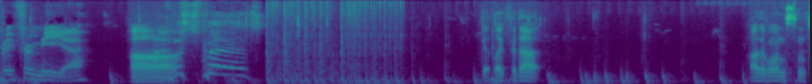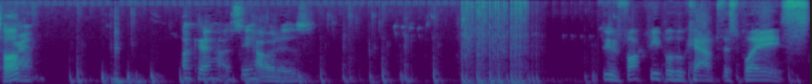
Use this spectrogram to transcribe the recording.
Wait for me, yeah? Uh, I'm a bit late for that. Other ones on top. Alright. Okay, I see how it is. Dude, fuck people who camped this place.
